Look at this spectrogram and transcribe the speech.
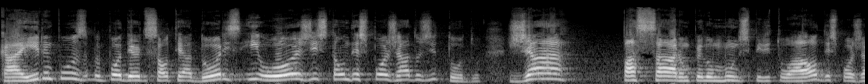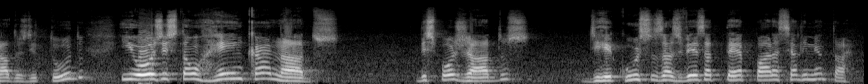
caíram em poder dos salteadores e hoje estão despojados de tudo. Já passaram pelo mundo espiritual, despojados de tudo, e hoje estão reencarnados, despojados de recursos, às vezes até para se alimentar.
